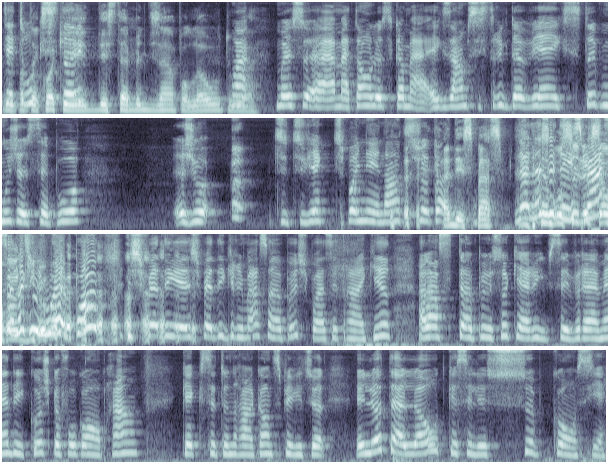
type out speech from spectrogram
T'es trop quoi qui est déstabilisant pour l'autre. ou, Ouais. euh, Moi, ça, à matin, là, c'est comme, à- exemple, si Steve devient excité, puis moi, je le sais pas, je vais... Ah! tu, tu viens, tu pognes les nerfs, tu fais comme... à des spasmes. Là, là, j'ai des sont c'est là qui pas. Je fais, des, je fais des grimaces un peu, je suis pas assez tranquille. Alors, c'est un peu ça qui arrive. C'est vraiment des couches qu'il faut comprendre que c'est une rencontre spirituelle. Et là, tu as l'autre que c'est le subconscient.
